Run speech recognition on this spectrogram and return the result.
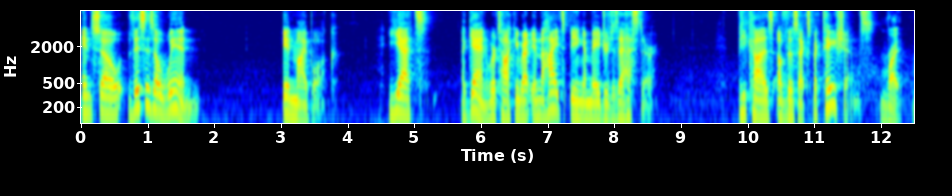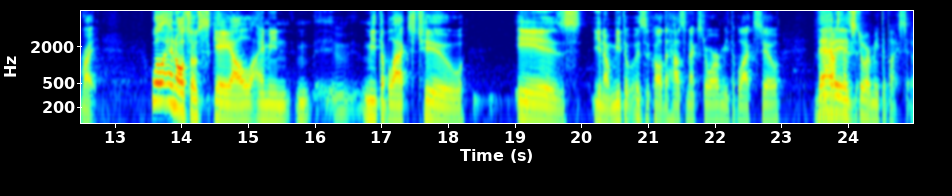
And so this is a win in my book. Yet, again, we're talking about In the Heights being a major disaster because of those expectations. Right, right. Well, and also scale. I mean, Meet the Blacks 2 is, you know, Meet the, is it called The House Next Door, Meet the Blacks 2? The That House is, Next Door, Meet the Blacks too.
